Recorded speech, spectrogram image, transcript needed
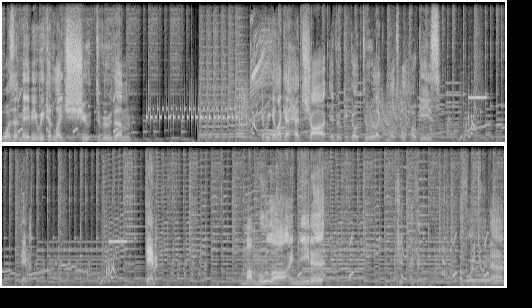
Was it maybe we could, like, shoot through them? If we get, like, a headshot, if it could go through, like, multiple pokies. Damn it. Damn it. Mamula, I need it. Actually, I can avoid doing that.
